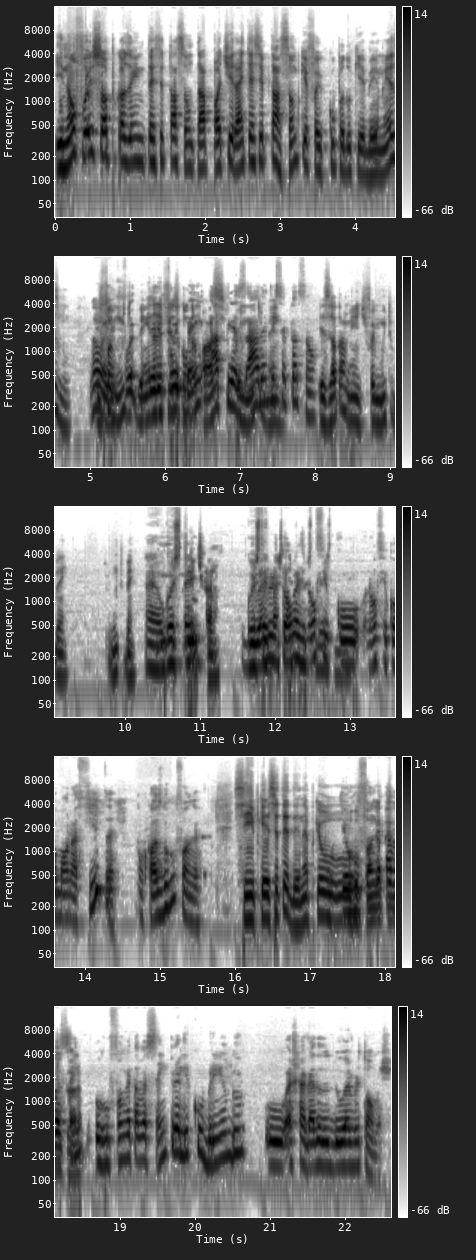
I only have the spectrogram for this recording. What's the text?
E não foi só por causa da interceptação, tá? Pode tirar a interceptação, porque foi culpa do QB mesmo. Não, Ele foi muito bem na ele defesa foi contra bem, passe, foi apesar muito da bem. interceptação. Exatamente, foi muito bem. Foi muito bem. É, eu gostei, Gente, cara. gostei o Thomas não ficou, não ficou mal na fita por causa do Rufanga. Sim, porque é CTD, né? Porque o, Porque o o Rufanga Rufanga, pegou tava sempre, o Rufanga tava sempre ali cobrindo o- as cagadas do, do Ember Thomas.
